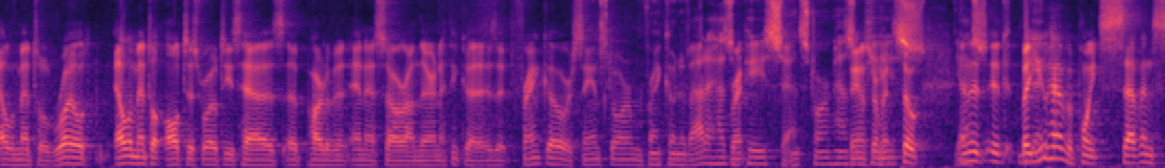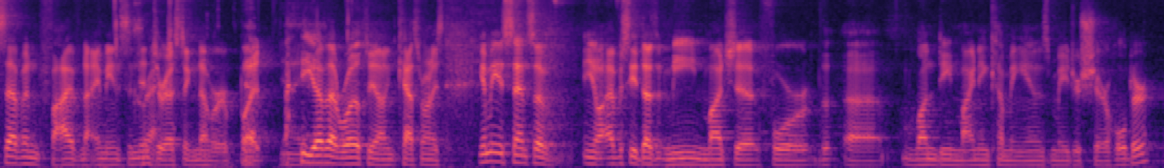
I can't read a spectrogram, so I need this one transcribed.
Elemental Royal Elemental Altus Royalties has a part of an NSR on there, and I think uh, is it Franco or Sandstorm? Franco Nevada has Fran- a piece. Sandstorm has Sandstorm. a piece. So, and Yes. it, but you have a point seven seven five nine. I mean, it's an Correct. interesting number, but Yeah, yeah, you have that royalty on Caserones. Give me a sense of, you know, obviously it doesn't mean much uh, for the uh, Lundin Mining coming in as major shareholder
